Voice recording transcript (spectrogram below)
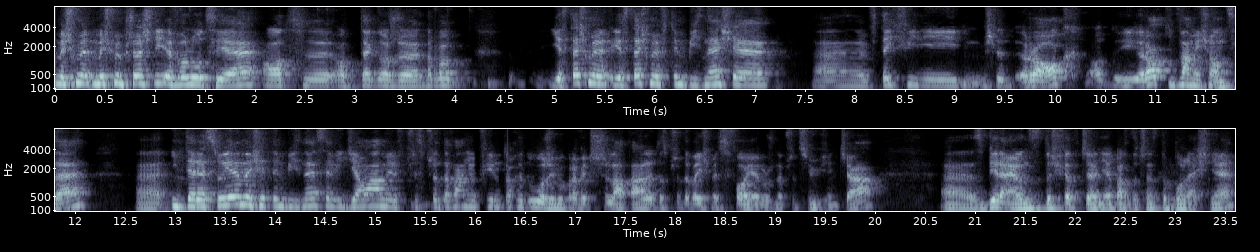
myśmy, myśmy przeszli ewolucję od, od tego, że no bo jesteśmy, jesteśmy w tym biznesie e, w tej chwili myślę rok, rok i dwa miesiące. E, interesujemy się tym biznesem i działamy przy sprzedawaniu firm trochę dłużej, bo prawie 3 lata, ale to sprzedawaliśmy swoje różne przedsięwzięcia, e, zbierając doświadczenie, bardzo często boleśnie.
